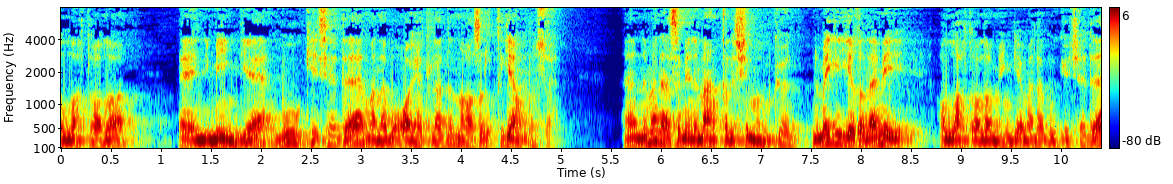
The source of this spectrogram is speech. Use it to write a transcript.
Alloh taolo menga bu kechada mana bu oyatlarni nozil qilgan bo'lsa nima narsa meni man qilishi mumkin? Nimaga yig'lamay alloh taolo menga mana bu kechada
